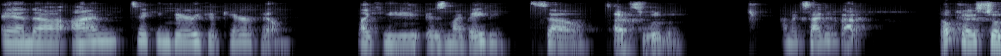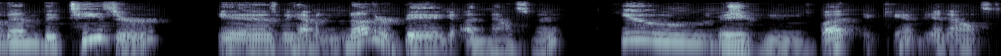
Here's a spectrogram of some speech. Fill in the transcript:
And uh, I'm taking very good care of him. Like he is my baby. So Absolutely. I'm excited about it. Okay, so then the teaser is we have another big announcement. Huge. Big news, but it can't be announced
